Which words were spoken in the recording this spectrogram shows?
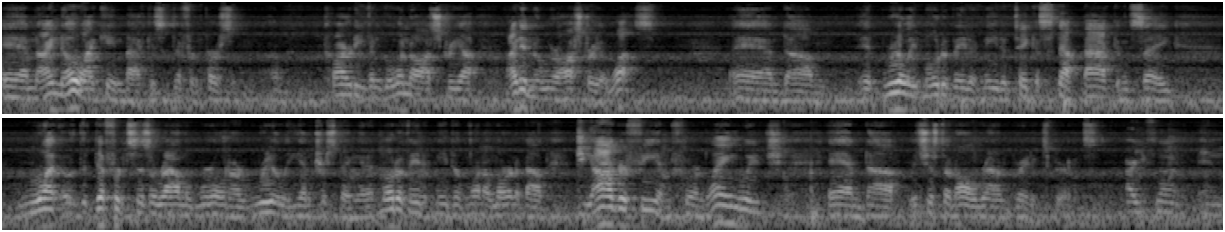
and i know i came back as a different person um, prior to even going to Austria, I didn't know where Austria was. And um, it really motivated me to take a step back and say, what the differences around the world are really interesting. And it motivated me to want to learn about geography and foreign language. And uh, it's just an all around great experience. Are you fluent in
